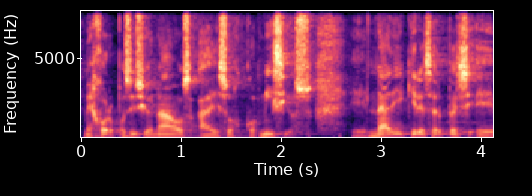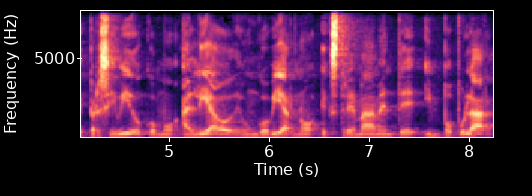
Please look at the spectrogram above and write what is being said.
mejor posicionados a esos comicios. Eh, nadie quiere ser eh, percibido como aliado de un gobierno extremadamente impopular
